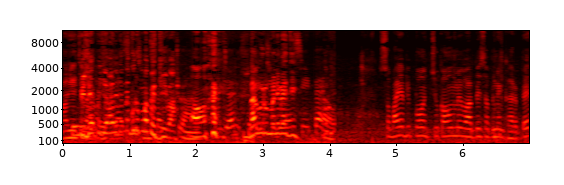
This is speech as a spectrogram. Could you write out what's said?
अब ये पीछे पीछे वाले कितने ग्रुप में भेजी बा ना गुरु मनी भेजी? सो भाई अभी पहुँच चुका हूँ मैं वापस अपने घर पे।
